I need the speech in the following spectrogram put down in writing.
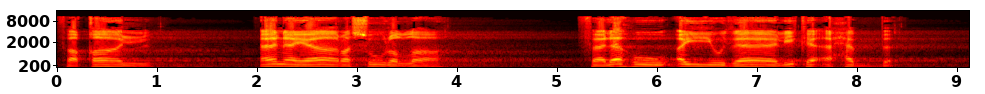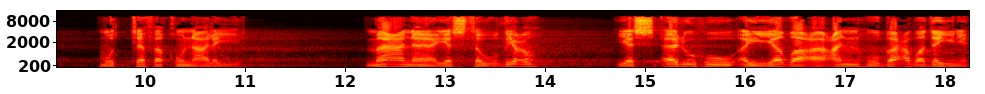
فقال أنا يا رسول الله فله أي ذلك أحب. متفق عليه. معنى يستوضعه يسأله أن يضع عنه بعض دينه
